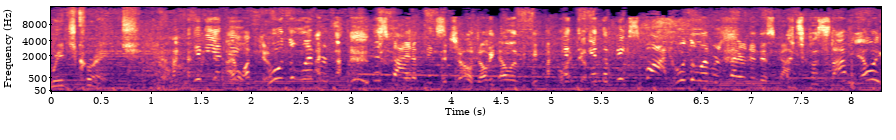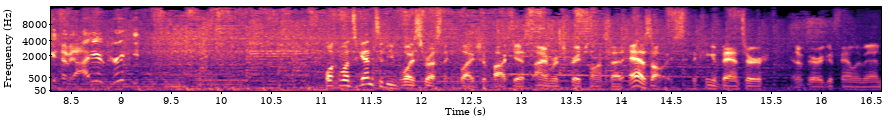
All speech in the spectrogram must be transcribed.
Rich Craig. Give me a I name. like him. Who delivers this guy in a big spot? Joe, don't yell at me. I like In, him. in the big spot, who delivers better than this guy? Stop yelling at me. I agree. Welcome once again to the Voice Wrestling Flagship Podcast. I am Rich Craig alongside, as always, the King of Banter and a very good family man,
